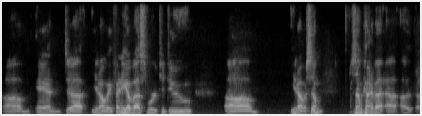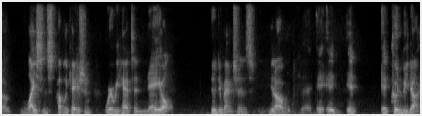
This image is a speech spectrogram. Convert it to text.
um, and uh, you know, if any of us were to do, um, you know, some some kind of a, a, a licensed publication where we had to nail the dimensions, you know, it it it, it could be done.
